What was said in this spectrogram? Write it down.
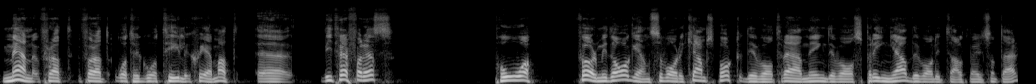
Men för att, för att återgå till schemat. Uh, vi träffades på förmiddagen så var det kampsport, det var träning, det var springa, det var lite allt möjligt sånt där.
